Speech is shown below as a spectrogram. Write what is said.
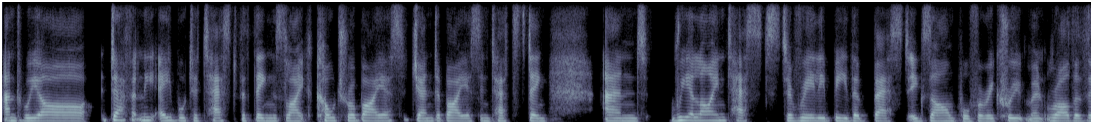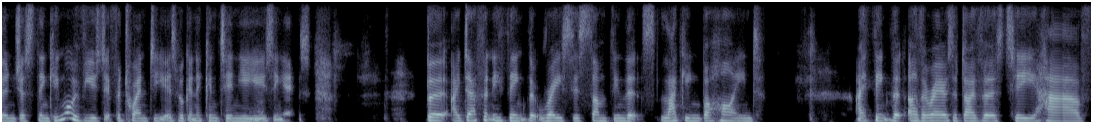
And we are definitely able to test for things like cultural bias, gender bias in testing, and realign tests to really be the best example for recruitment rather than just thinking, oh, we've used it for 20 years, we're going to continue mm-hmm. using it. But I definitely think that race is something that's lagging behind. I think that other areas of diversity have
